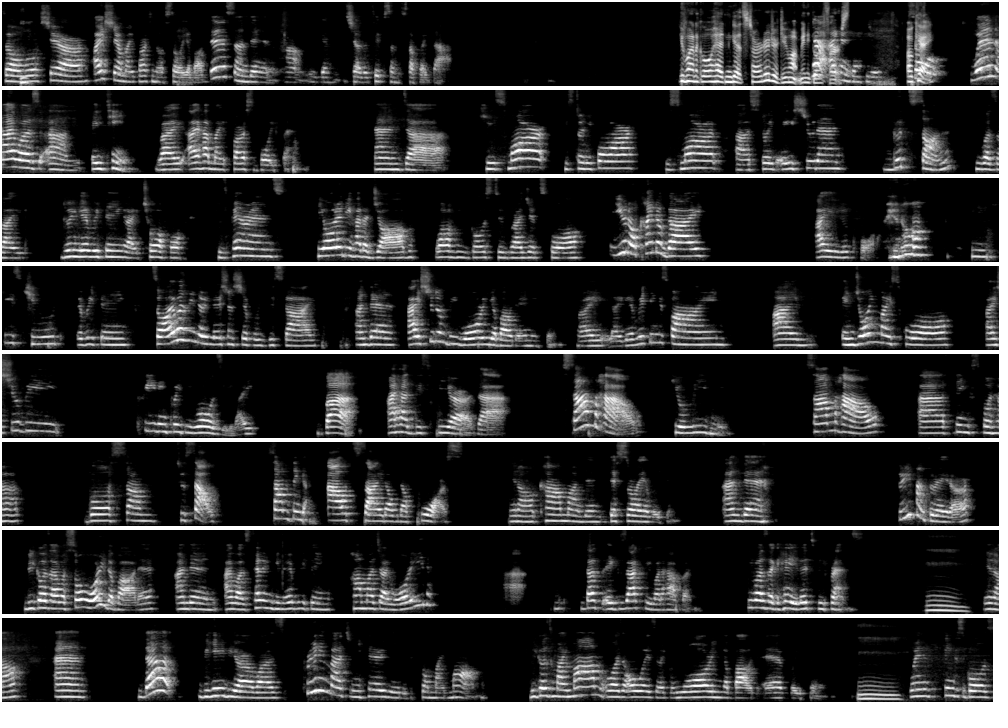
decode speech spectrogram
So mm. we'll share, I share my personal story about this and then um, we can share the tips and stuff like that. Do you want to go ahead and get started or do you want me to yeah, go first? I can go here. Okay. So when I was um, 18, right, I had my first boyfriend and uh, he's smart, he's 24, he's smart, uh, straight A student, good son, he was like doing everything like chore for his parents. He already had a job while he goes to graduate school. You know, kind of guy I look for, you know. He, he's cute, everything. So I was in a relationship with this guy, and then I shouldn't be worried about anything, right? Like everything is fine. I'm enjoying my school. I should be feeling pretty rosy, right? But I had this fear that somehow he'll leave me. Somehow uh, things gonna go some to south, something outside of the force, you know, come and then destroy everything. And then three months later, because I was so worried about it. And then I was telling him everything, how much I worried. That's exactly what happened. He was like, hey, let's be friends. Mm. You know? And that behavior was pretty much inherited from my mom because my mom was always like worrying about everything. Mm. When things goes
